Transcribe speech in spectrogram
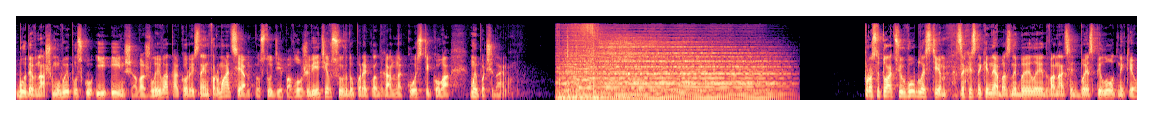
Буде в нашому випуску і інша важлива та корисна інформація. У студії Павло Живєтєв, сурдопереклад Ганна Костікова. Ми починаємо. Про ситуацію в області захисники неба знебили 12 безпілотників.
